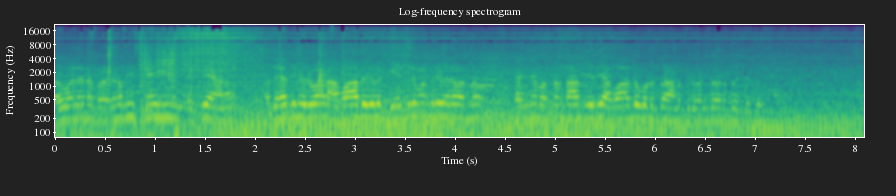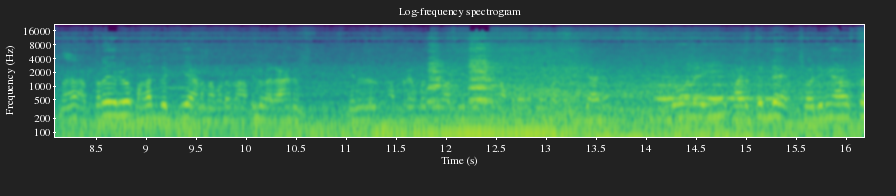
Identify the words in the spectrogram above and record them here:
അതുപോലെ തന്നെ പ്രകൃതി സ്നേഹി ഒക്കെയാണ്. അദ്ദേഹത്തിന് ഒരുപാട് അവാർഡുകൾ കേന്ദ്രമന്ത്രി വരെ വന്ന് കഴിഞ്ഞ പന്ത്രണ്ടാം തീയതി അവാർഡ് കൊടുത്തതാണ് തിരുവനന്തപുരത്ത് വെച്ചിട്ട്. അത്രയൊരു മഹത് വ്യക്തിയാണ് നമ്മുടെ നാട്ടിൽ വരാനും ഇങ്ങനൊരു സംരംഭത്തിൽ വർദ്ധിക്കാനും നമ്മളോടൊപ്പം പഠിപ്പിക്കാനും. അതുപോലെ ഈ മരത്തിന്റെ ശോചനീയാവസ്ഥ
